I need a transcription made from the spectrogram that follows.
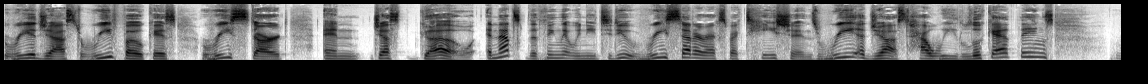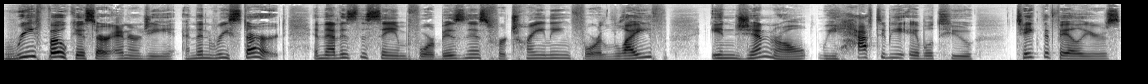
Readjust refocus restart and just go. And that's the thing that we need to do. Reset our expectations readjust how we look at things refocus our energy and then restart. And that is the same for business, for training, for life in general, we have to be able to take the failures,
